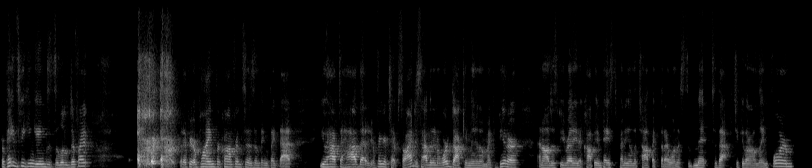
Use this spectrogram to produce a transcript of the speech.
for paid speaking gigs, it's a little different. but if you're applying for conferences and things like that, you have to have that at your fingertips. So I just have it in a Word document on my computer and I'll just be ready to copy and paste depending on the topic that I want to submit to that particular online form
